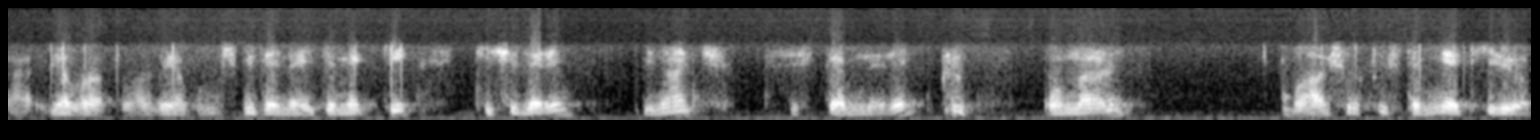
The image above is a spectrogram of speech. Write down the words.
Yani laboratuvarda yapılmış bir deney. Demek ki kişilerin inanç sistemleri onların bağışıklık sistemini etkiliyor.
